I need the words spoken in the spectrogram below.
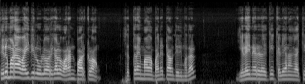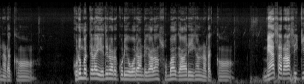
திருமண வயதில் உள்ளவர்கள் வரன் பார்க்கலாம். சித்திரை மாதம் பதினெட்டாம் தேதி முதல் இளைஞர்களுக்கு கல்யாண காட்சி நடக்கும். குடும்பத்தில் எதிர்வரக்கூடிய ஓராண்டு காலம் சுப காரியங்கள் நடக்கும். மேச ராசிக்கு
